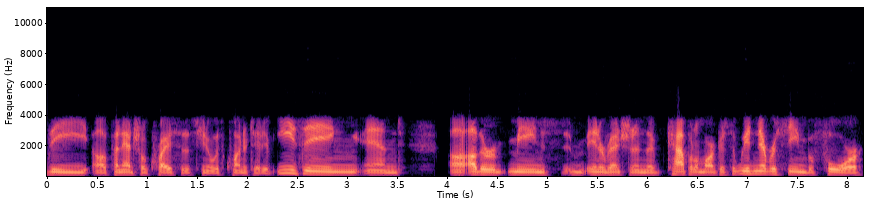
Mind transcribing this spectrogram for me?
the uh, financial crisis, you know, with quantitative easing and uh, other means intervention in the capital markets that we had never seen before.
